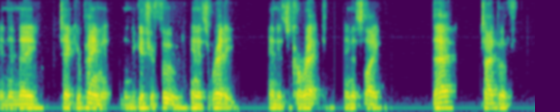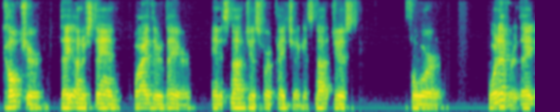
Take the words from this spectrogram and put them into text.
and then they take your payment, and then you get your food and it's ready and it's correct. And it's like that type of culture, they understand why they're there. And it's not just for a paycheck. It's not just for whatever they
